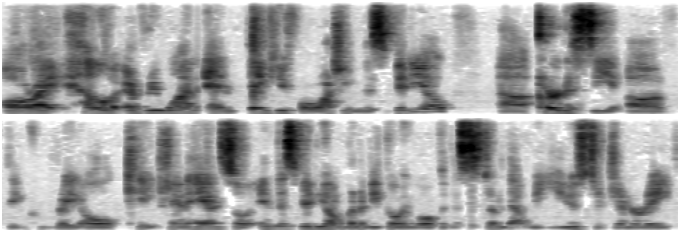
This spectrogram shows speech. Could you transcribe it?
Alright, hello everyone, and thank you for watching this video, uh, courtesy of the great old Kate Shanahan. So in this video, I'm going to be going over the system that we use to generate,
